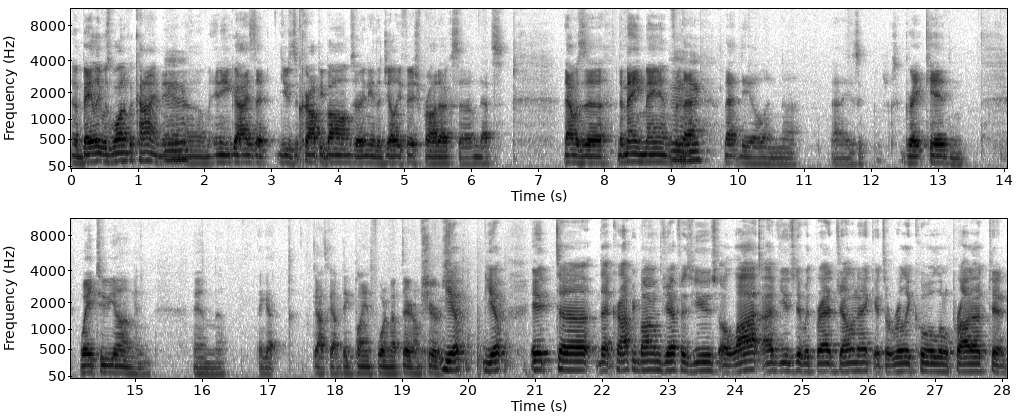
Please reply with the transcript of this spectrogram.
uh, Bailey was one of a kind, man. Mm-hmm. Um, any of you guys that use the crappie bombs or any of the jellyfish products, um, that's that was uh, the main man for Mhm. that that deal. And uh, uh, he's a great kid and way too young. And and uh, they got God's got big plans for him up there, I'm sure. Yep, yep. It uh, that crappie bomb Jeff has used a lot. I've used it with Brad Jelinek. It's a really cool little product, and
